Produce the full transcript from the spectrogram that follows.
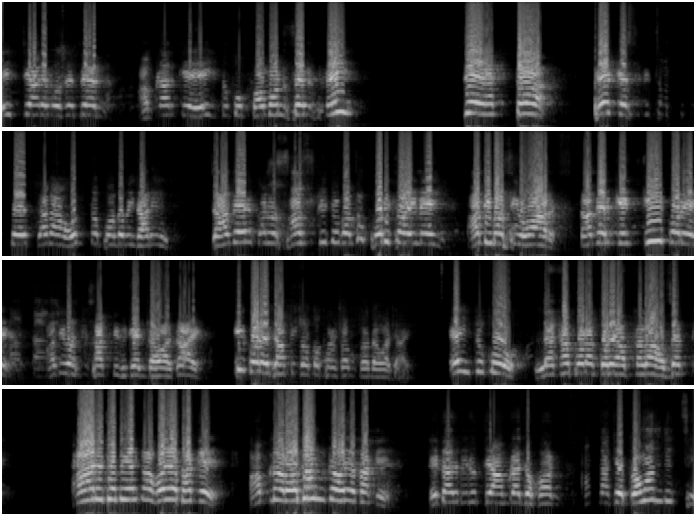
এই চেয়ারে বসেছেন, আপনার কি এইটুকু কমন সেন্স নেই? যে একটা ফেক যারা অন্য পদবীধারী, যাদের কোনো সংস্কৃতিগত পরিচয় নেই আদিবাসী হওয়ার, তাদেরকে কি করে আদিবাসী সার্টিফিকেট দেওয়া যায়? কি করে জাতিগত প্রশংসা দেওয়া যায়? এইটুকু লেখাপড়া করে আপনারা আসেন আর যদি এটা হয়ে থাকে, আপনার অজান্ত হয়ে থাকে এটার বিরুদ্ধে আমরা যখন আপনাকে প্রমাণ দিচ্ছি,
